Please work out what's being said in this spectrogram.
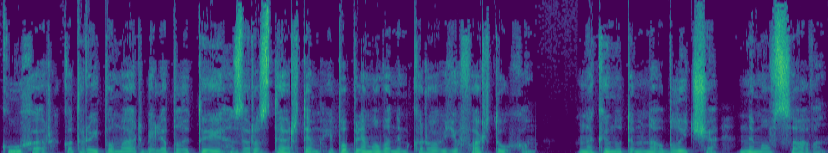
кухар, котрий помер біля плити з роздертим і поплямованим кров'ю фартухом, накинутим на обличчя, немов саван,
